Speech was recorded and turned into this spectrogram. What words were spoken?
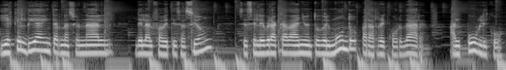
Y es que el Día Internacional de la Alfabetización se celebra cada año en todo el mundo para recordar al público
